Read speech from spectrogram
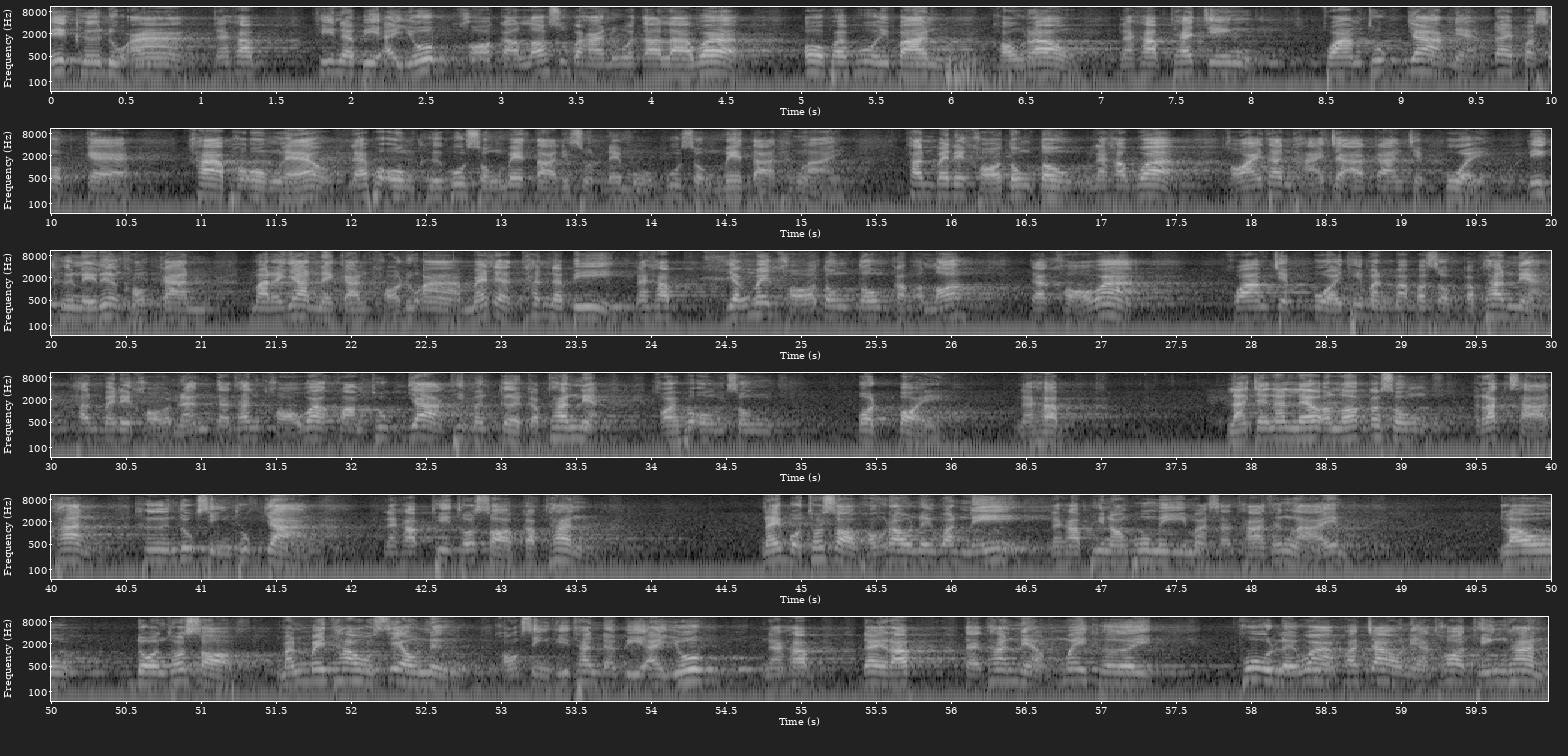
นี่คือดุอานะครับที่นบีอายุบขอกับอัลลอฮ์สุบฮานุวะตาลาว่า โอ้พระผู้อิบาลของเรานะครับ แท้จริง ความทุกข์ยากเนี่ยได้ประสบแก่ข้าพระองค์แล้ว และพระองค์คือผู้ทรงเมตตาที่สุดในหมู่ผู้ทรงเมตตาทั้งหลาย ท่านไม่ได้ขอตรงๆนะครับว่าขอให้ท่านหายจากอาการเจ็บป่วย นี่คือในเรื่องของการมารยาทในการขอดุอา แม้แต่ท่านนบีนะครับ ยังไม่ขอตรงๆกับอัลลอฮ์แต่ขอว่าความเจ็บป่วยที่มันมาประสบกับท่านเนี่ยท่านไม่ได้ขอแบบนั้น แต่ท่านขอว่าความทุกข์ยากที่มันเกิดกับท่านเนี่ยขอให้พระองค์ทรงปลดปล่อยนะครับ หลังจากนั้นแล้วอัลลอฮ์ก็ทรงรักษาท่านคืนทุกสิ่งทุกอย่างนะครับที่ทดสอบกับท่าน ในบททดสอบของเราในวันนี้นะครับ พี่น้องผู้มีอิมาศรัทธาทั้งหลาย เราโดนทดสอบมันไม่เท่าเสี้ยวหนึ่งของสิ่งที่ท่านนบีอายุบนะครับได้รับแต่ท่านเนี่ยไม่เคยพูดเลยว่าพระเจ้าเนี่ยทอดทิ้งท่าน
